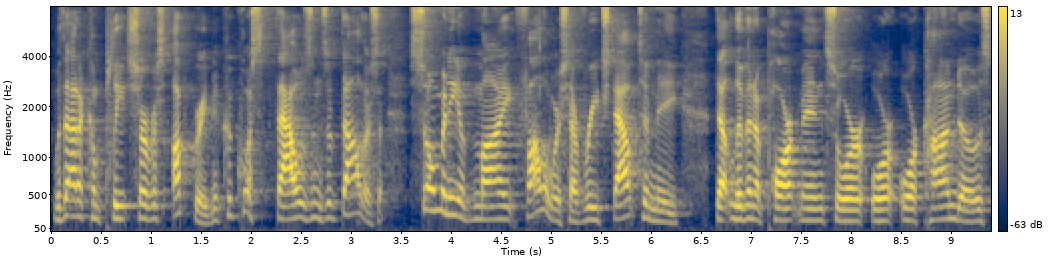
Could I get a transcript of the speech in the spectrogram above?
without a complete service upgrade. And it could cost thousands of dollars. So many of my followers have reached out to me that live in apartments or, or, or condos.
